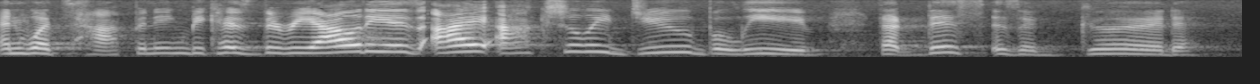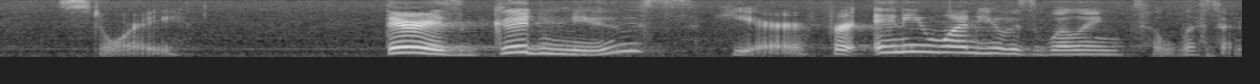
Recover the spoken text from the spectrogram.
and what's happening, because the reality is, I actually do believe that this is a good story. There is good news here for anyone who is willing to listen.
